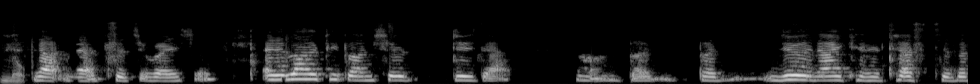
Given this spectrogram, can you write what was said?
nope. not in that situation. And a lot of people, I'm sure, do that. Um, but but you and I can attest to the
